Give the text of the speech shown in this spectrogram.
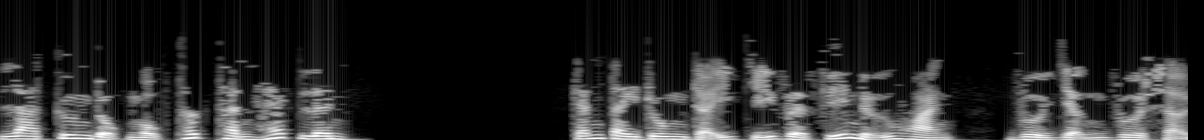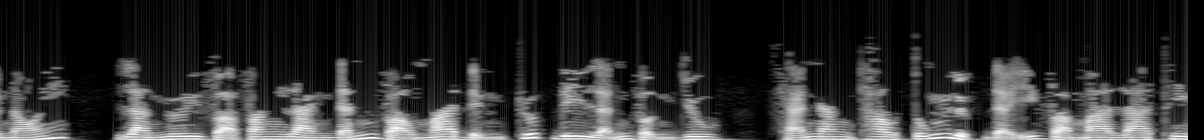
La cương đột ngột thất thanh hét lên. Cánh tay run rẩy chỉ về phía nữ hoàng, vừa giận vừa sợ nói, là ngươi và Văn Lan đánh vào ma đình cướp đi lãnh vận du, khả năng thao túng lực đẩy và ma la thiên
